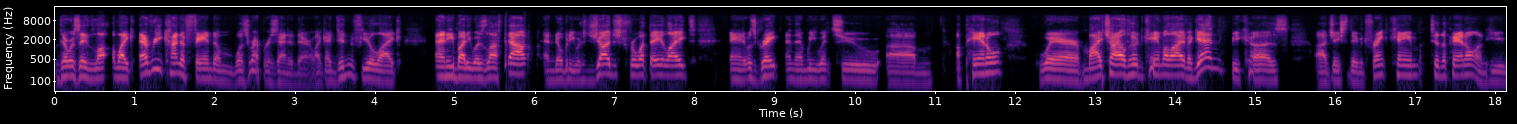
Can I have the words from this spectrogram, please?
there was a lot like every kind of fandom was represented there. Like I didn't feel like anybody was left out and nobody was judged for what they liked, and it was great. And then we went to um, a panel where my childhood came alive again because uh, Jason David Frank came to the panel, and he,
